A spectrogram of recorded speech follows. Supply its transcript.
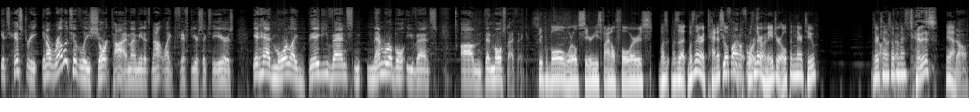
its history in a relatively short time, I mean, it's not like fifty or sixty years. It had more like big events, memorable events um, than most. I think. Super Bowl, World Series, Final Fours. Was was that? Wasn't there a tennis Two open? Final wasn't there a right? major open there too? Was there a No, tennis open tennis. Tennis? Yeah. No,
